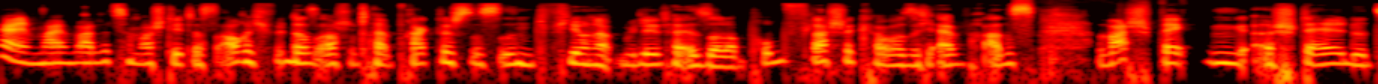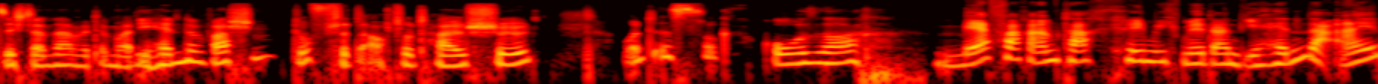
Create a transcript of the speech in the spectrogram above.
Ja, in meinem Badezimmer steht das auch. Ich finde das auch total praktisch. Das sind 400 Milliliter in so einer Pumpflasche, kann man sich einfach ans Waschbecken äh, stellen und sich dann damit immer die Hände waschen. Duftet auch total schön und ist sogar rosa. Mehrfach am Tag creme ich mir dann die Hände ein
